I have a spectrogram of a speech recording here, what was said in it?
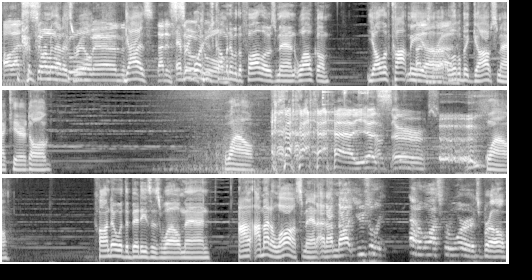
Oh, that's Confirming so that it's cool, real, man. Guys, That is so everyone who's coming in with the follows, man. Welcome. Y'all have caught me uh, a little bit gobsmacked here, dog. Wow. yes, sir. Wow. Condo with the biddies as well, man. I- I'm at a loss, man, and I'm not usually at a loss for words, bro.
